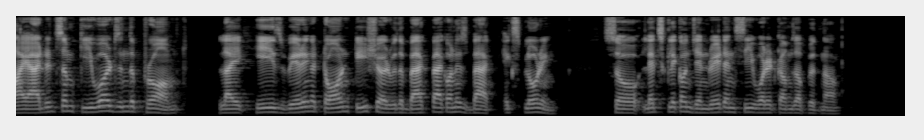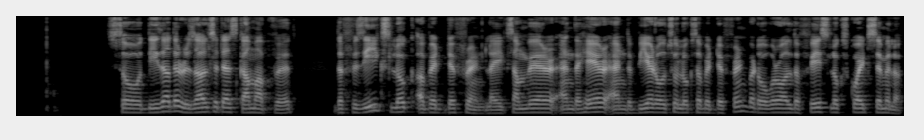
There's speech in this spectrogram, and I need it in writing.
I added some keywords in the prompt like he's wearing a torn t-shirt with a backpack on his back exploring so let's click on generate and see what it comes up with now. So these are the results it has come up with. The physiques look a bit different like somewhere and the hair and the beard also looks a bit different but overall the face looks quite similar.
